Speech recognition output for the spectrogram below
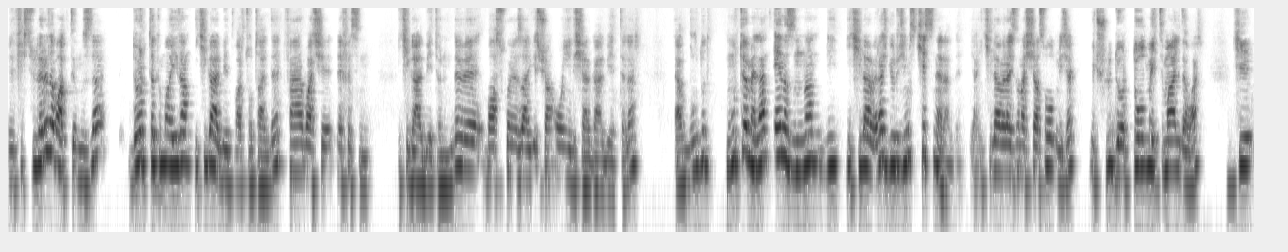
e, fikstürlere de baktığımızda dört takımı ayıran iki galibiyet var totalde. Fenerbahçe Efes'in iki galibiyet önünde ve Baskonya Zalgiris şu an 17'şer galibiyetteler. Yani burada muhtemelen en azından bir ikili averaj göreceğimiz kesin herhalde. Yani ikili averajdan aşağısı olmayacak. Üçlü dörtlü olma ihtimali de var. Ki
